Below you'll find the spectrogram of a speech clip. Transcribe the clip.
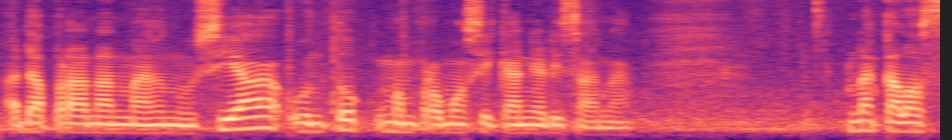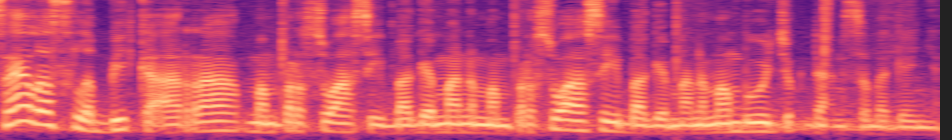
ada peranan manusia untuk mempromosikannya di sana Nah, kalau sales lebih ke arah mempersuasi, bagaimana mempersuasi, bagaimana membujuk dan sebagainya.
